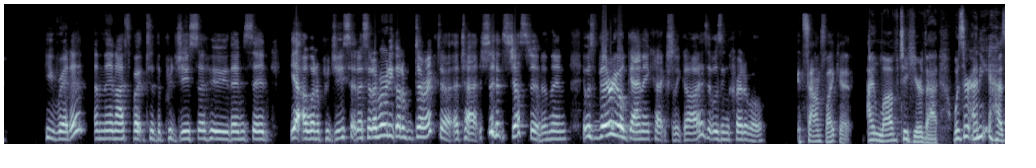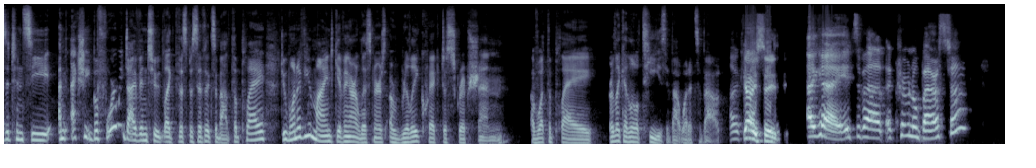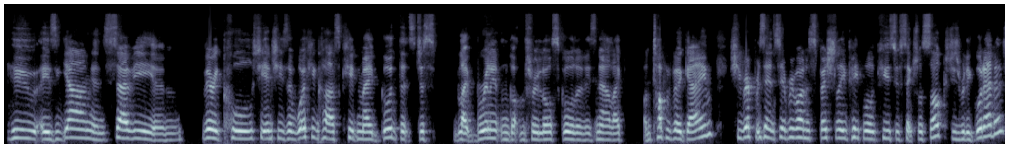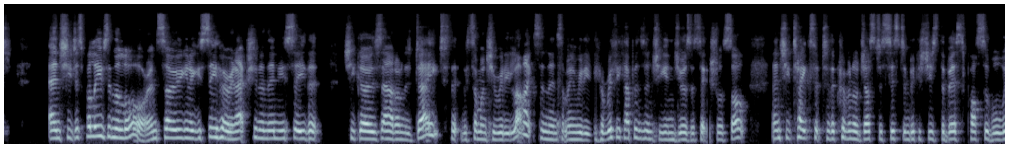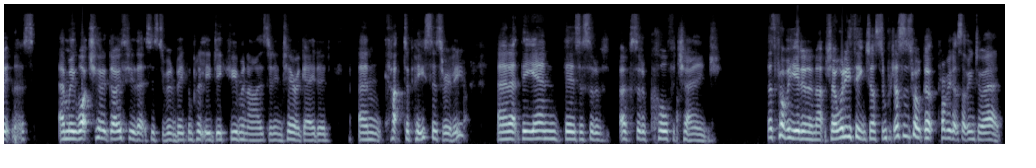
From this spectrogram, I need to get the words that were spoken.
he read it. And then I spoke to the producer who then said, yeah, I want to produce it. I said, I've already got a director attached. it's Justin. And then it was very organic, actually, guys. It was incredible. It sounds like it. I love to hear that. Was there any hesitancy? I mean, actually, before we dive into like the specifics about the play, do one of you mind giving our listeners a really quick description of what the play, or like a little tease about what it's about? Okay. Go, Suzie. Okay, it's about a criminal barrister who is young and savvy and very cool. She and she's a working class kid made good that's just like brilliant and gotten through law school and is now like on top of her game. She represents everyone, especially people accused of sexual assault, she's really good at it. And she just believes in the law. And so, you know, you see her in action and then you see that she goes out on a date that with someone she really likes, and then something really horrific happens and she endures a sexual assault. And she takes it to the criminal justice system because she's the best possible witness. And we watch her go through that system and be completely dehumanized and interrogated and cut to pieces, really. And at the end, there's a sort of a sort of call for change. That's probably it in a nutshell. What do you think, Justin? Justin's probably got, probably got something to add.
